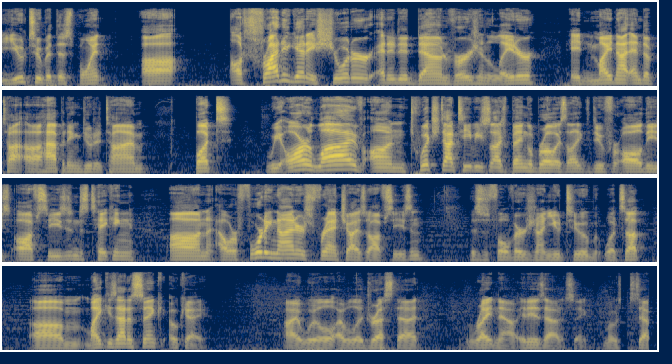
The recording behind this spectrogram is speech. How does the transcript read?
YouTube at this point. Uh, I'll try to get a shorter, edited down version later. It might not end up uh, happening due to time, but we are live on twitch.tv slash bengalbro, as I like to do for all these off seasons, taking on our 49ers franchise off season. This is full version on YouTube. What's up? Um, Mic is out of sync? Okay. I will I will address that right now. It is out of sync. Most definitely.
